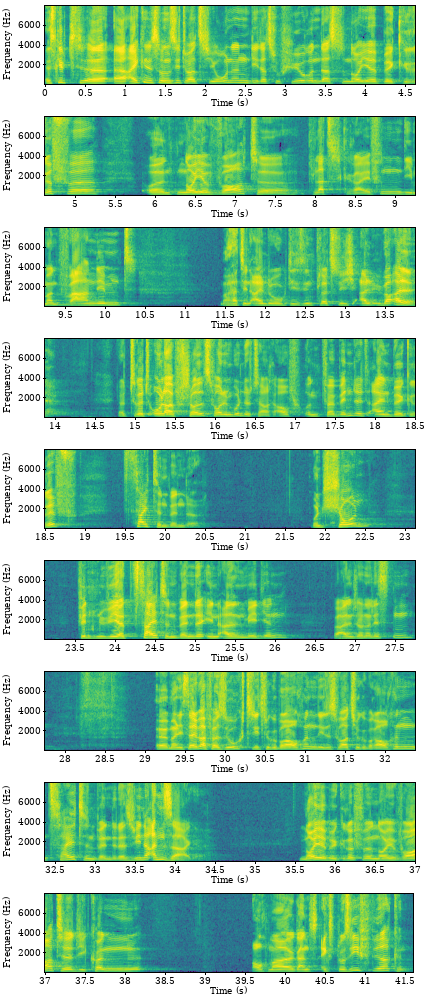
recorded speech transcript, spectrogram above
Es gibt äh, Ereignisse und Situationen, die dazu führen, dass neue Begriffe und neue Worte Platz greifen, die man wahrnimmt. Man hat den Eindruck, die sind plötzlich all überall. Da tritt Olaf Scholz vor dem Bundestag auf und verwendet einen Begriff Zeitenwende. Und schon finden wir Zeitenwende in allen Medien, bei allen Journalisten, man ist selber versucht, sie zu gebrauchen, dieses Wort zu gebrauchen. Zeitenwende, das ist wie eine Ansage. Neue Begriffe, neue Worte, die können auch mal ganz explosiv wirken.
